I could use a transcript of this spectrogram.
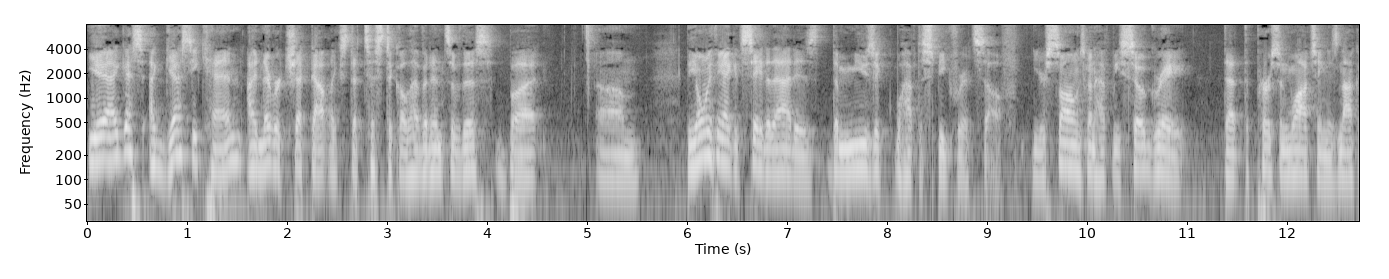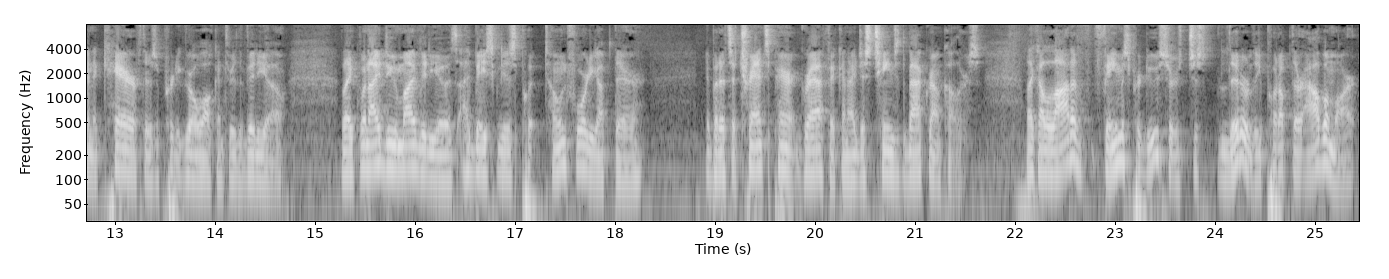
Yeah, I guess I guess you can. I never checked out like statistical evidence of this, but um, the only thing I could say to that is the music will have to speak for itself. Your song's going to have to be so great that the person watching is not going to care if there's a pretty girl walking through the video. Like when I do my videos, I basically just put tone 40 up there, but it's a transparent graphic and I just change the background colors. Like a lot of famous producers just literally put up their album art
